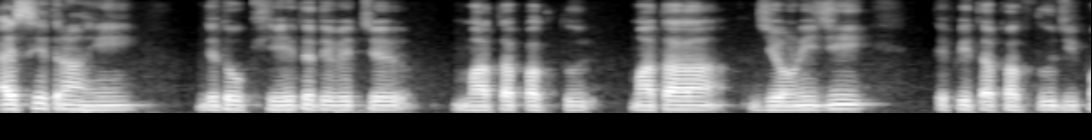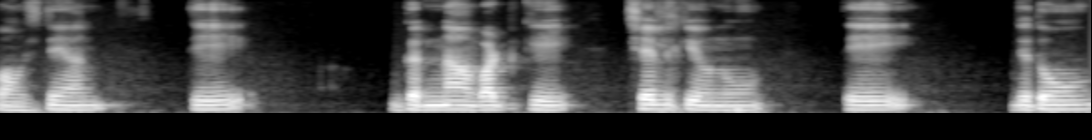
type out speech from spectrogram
ਐਸੇ ਤਰ੍ਹਾਂ ਹੀ ਜਦੋਂ ਖੇਤ ਦੇ ਵਿੱਚ ਮਾਤਾ ਭਗਤੂ, ਮਾਤਾ ਜਿਉਣੀ ਜੀ ਤੇ ਪਿਤਾ ਭਗਤੂ ਜੀ ਪਹੁੰਚਦੇ ਹਨ ਤੇ ਗੰਨਾ ਵੱਢ ਕੇ ਛਿੱਲ ਕੇ ਉਹਨੂੰ ਤੇ ਜਦੋਂ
